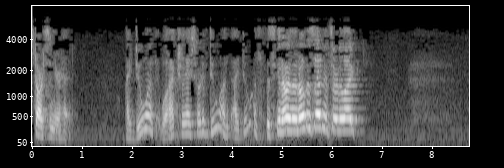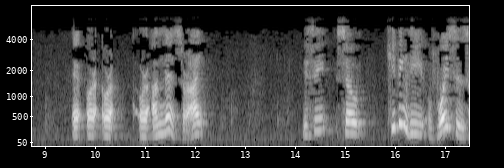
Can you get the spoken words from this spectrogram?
starts in your head. I do want that. Well, actually, I sort of do want, I do want this, you know, and then all of a sudden it's sort of like, Eh, or, or, or on this, or I. You see, so keeping the voices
